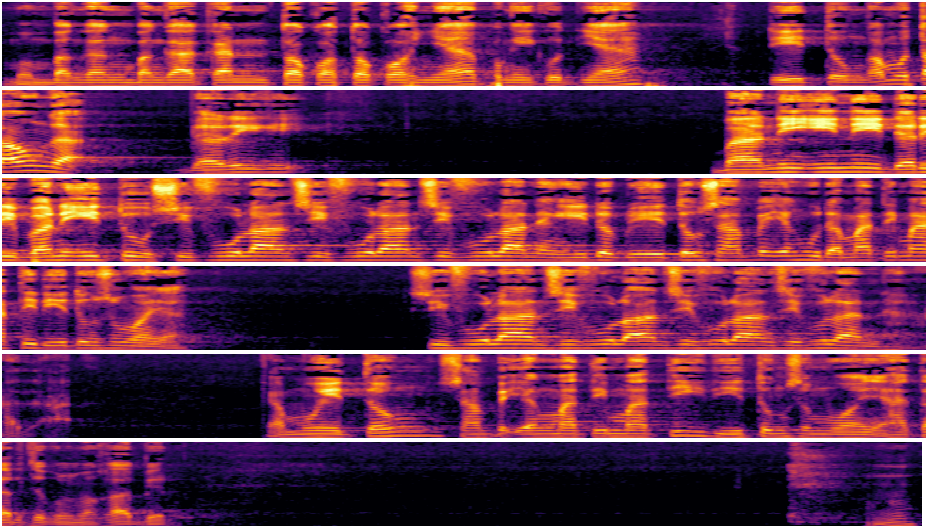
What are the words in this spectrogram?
membangga-banggakan tokoh-tokohnya pengikutnya Dihitung. Kamu tahu enggak dari bani ini, dari bani itu, si fulan, si fulan, si fulan yang hidup dihitung sampai yang sudah mati-mati dihitung semuanya. Si fulan, si fulan, si fulan, si fulan. Kamu hitung sampai yang mati-mati dihitung semuanya hatar tubul makabir. Hmm.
